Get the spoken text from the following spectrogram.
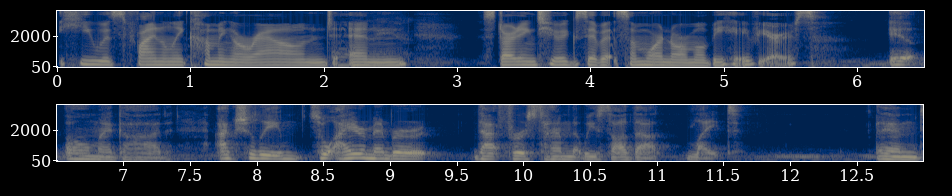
he was finally coming around oh, and man. starting to exhibit some more normal behaviors. It, oh my God. Actually, so I remember that first time that we saw that light. And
